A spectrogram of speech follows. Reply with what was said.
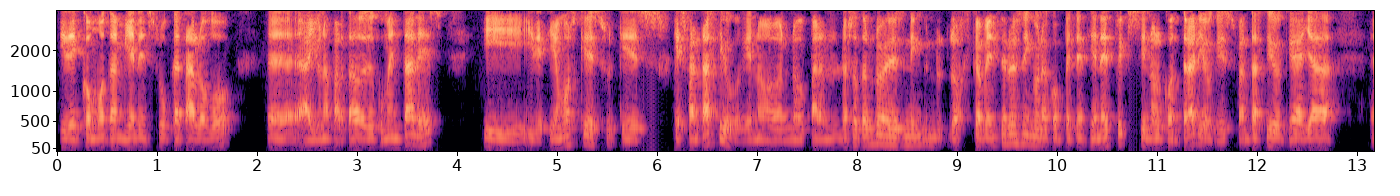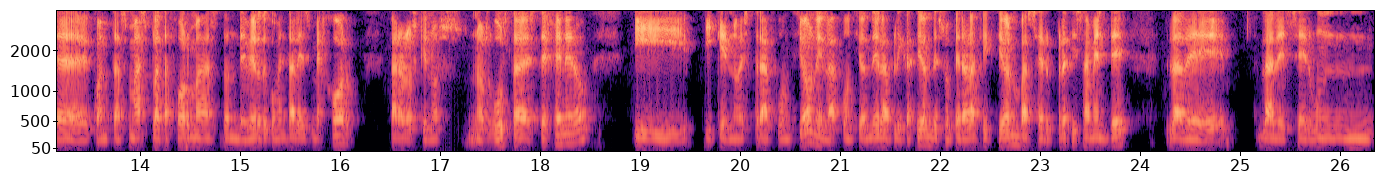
y de cómo también en su catálogo eh, hay un apartado de documentales y, decíamos que es, que es, que es fantástico, que no, no, para nosotros no es, lógicamente no es ninguna competencia Netflix, sino al contrario, que es fantástico que haya eh, cuantas más plataformas donde ver documentales mejor para los que nos, nos gusta este género y, y, que nuestra función y la función de la aplicación de superar la ficción va a ser precisamente la de, la de ser un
